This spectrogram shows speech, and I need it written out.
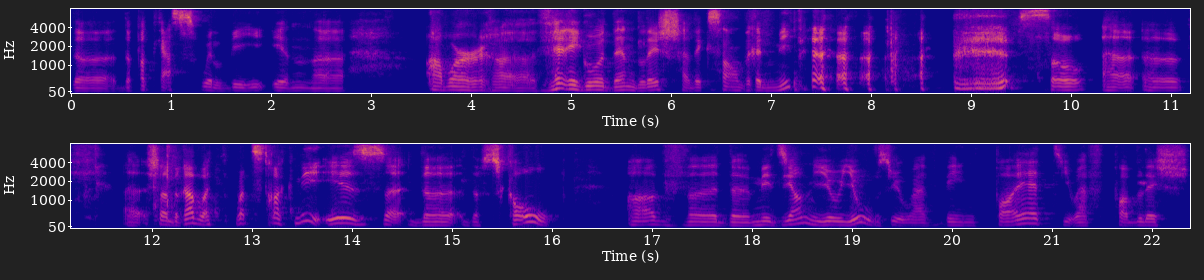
the the podcast will be in our uh, very good English, Alexandre and me. so, uh, uh, uh, Chandra, what, what struck me is uh, the the scope of the medium you use. You have been poet, you have published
